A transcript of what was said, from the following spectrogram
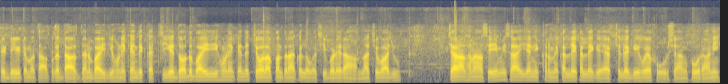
ਤੇ ਡੇਟ ਮੁਤਾਬਕ 10 ਦਿਨ ਬਾਈ ਜੀ ਹੁਣੇ ਕਹਿੰਦੇ ਕੱਚੀ ਹੈ ਦੁੱਧ ਬਾਈ ਜੀ ਹੁਣੇ ਕਹਿੰਦੇ 14-15 ਕਿਲੋ ਵੱਛੀ ਬੜੇ ਆਰਾਮ ਨਾਲ ਚਵਾਜੂ ਚਾਰਾਂ ਥਣਾ ਸੇਮ ਹੀ ਸਾਈਜ਼ ਆ। ਨਿਖਰ ਮੇ ਕੱਲੇ ਕੱਲੇ ਗੈਪ 'ਚ ਲੱਗੇ ਹੋਇਆ ਆ, ਫੋੜ ਸ਼ਾਂਗ ਭੋਰਾ ਨਹੀਂ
